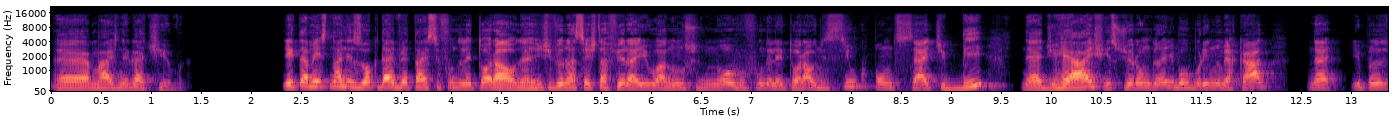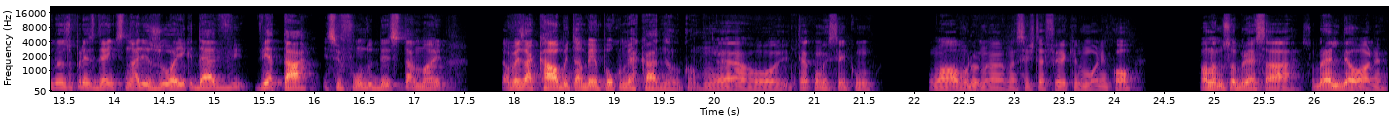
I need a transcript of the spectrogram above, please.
é, mais negativa. E ele também sinalizou que deve vetar esse fundo eleitoral. Né? A gente viu na sexta-feira aí o anúncio do novo fundo eleitoral de 5,7 bi né, de reais. Isso gerou um grande burburinho no mercado. Né? E pelo menos o presidente sinalizou aí que deve vetar esse fundo desse tamanho. Talvez acalme também um pouco o mercado, né, Lucão? É, eu até conversei com, com o Álvaro na, na sexta-feira aqui no Morning Call, falando sobre essa sobre a LDO, né?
